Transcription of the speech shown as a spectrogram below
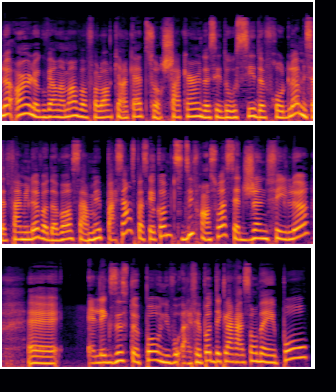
Là, un, le gouvernement va falloir qu'il enquête sur chacun de ces dossiers de fraude-là, mais cette famille-là va devoir s'armer patience parce que, comme tu dis, François, cette jeune fille-là, euh, elle n'existe pas au niveau, elle fait pas de déclaration d'impôt.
